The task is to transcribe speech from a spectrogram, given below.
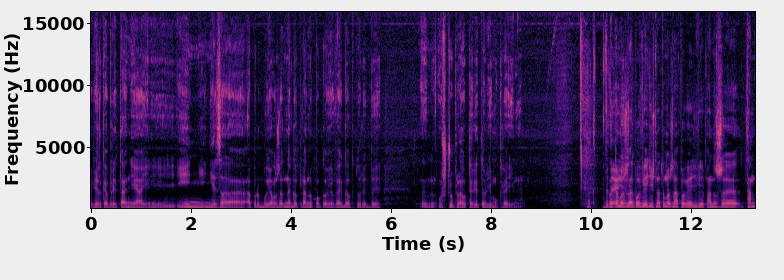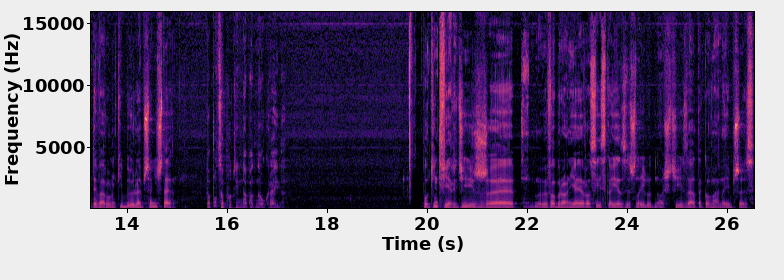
e, Wielka Brytania i, inni nie zaaprobują żadnego planu pokojowego, który by uszczuplał terytorium Ukrainy. No to można to- powiedzieć, no to można powiedzieć, wie pan, że tamte warunki były lepsze niż te. To po co Putin napadł na Ukrainę? Putin twierdzi, że w obronie rosyjskojęzycznej ludności zaatakowanej przez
